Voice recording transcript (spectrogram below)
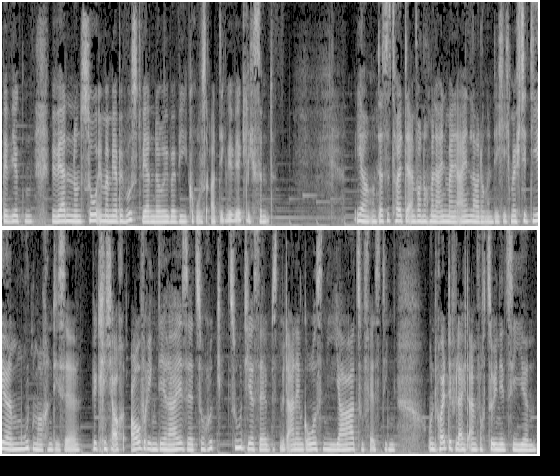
Bewirken. Wir werden uns so immer mehr bewusst werden darüber, wie großartig wir wirklich sind. Ja, und das ist heute einfach nochmal eine meine Einladung an dich. Ich möchte dir Mut machen, diese wirklich auch aufregende Reise zurück zu dir selbst mit einem großen Ja zu festigen und heute vielleicht einfach zu initiieren.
